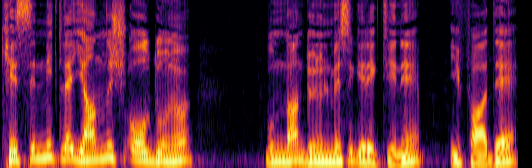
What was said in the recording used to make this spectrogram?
kesinlikle yanlış olduğunu bundan dönülmesi gerektiğini ifade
